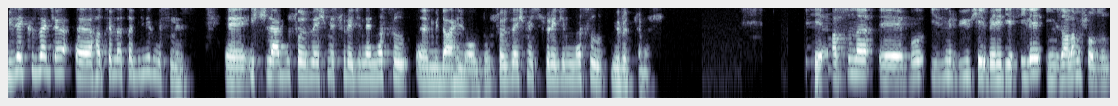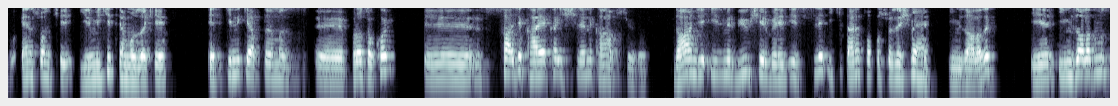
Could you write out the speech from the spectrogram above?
Bize kısaca hatırlatabilir misiniz? E, işçiler bu sözleşme sürecine nasıl müdahil oldu? Sözleşme sürecini nasıl yürüttünüz? E, aslında e, bu İzmir Büyükşehir Belediyesi ile imzalamış olduğumuz bu en sonki 22 Temmuz'daki etkinlik yaptığımız e, protokol e, sadece KYK işçilerini kapsıyordu. Daha önce İzmir Büyükşehir Belediyesi ile iki tane toplu sözleşme imzaladık. E, imzaladığımız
